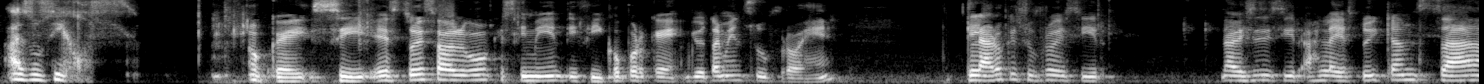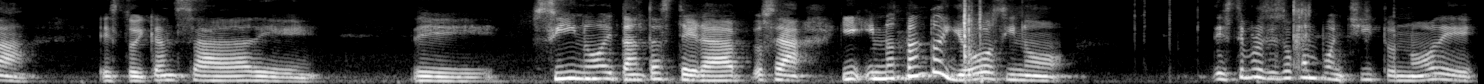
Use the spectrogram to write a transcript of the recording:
a sus hijos. Ok, sí, esto es algo que sí me identifico porque yo también sufro, ¿eh? Claro que sufro decir, a veces decir, ah, ya estoy cansada, estoy cansada de, de, sí, ¿no? De tantas terapias, o sea, y, y no tanto yo, sino este proceso con Ponchito, ¿no? De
